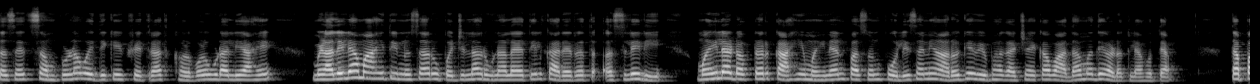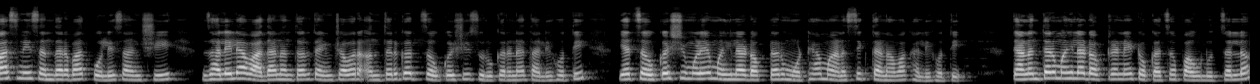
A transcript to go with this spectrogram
तसेच संपूर्ण वैद्यकीय क्षेत्रात खळबळ उडाली आहे. मिळालेल्या माहितीनुसार उपजिल्हा रुग्णालयातील कार्यरत असलेली महिला डॉक्टर काही महिन्यांपासून पोलीस आणि आरोग्य विभागाच्या एका वादामध्ये अडकल्या होत्या. तपासणी संदर्भात पोलिसांशी झालेल्या वादानंतर त्यांच्यावर अंतर्गत चौकशी सुरू करण्यात आली होती. या चौकशीमुळे महिला डॉक्टर मोठ्या मानसिक तणावाखाली होती. त्यानंतर महिला डॉक्टरने टोकाचं पाऊल उचललं.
